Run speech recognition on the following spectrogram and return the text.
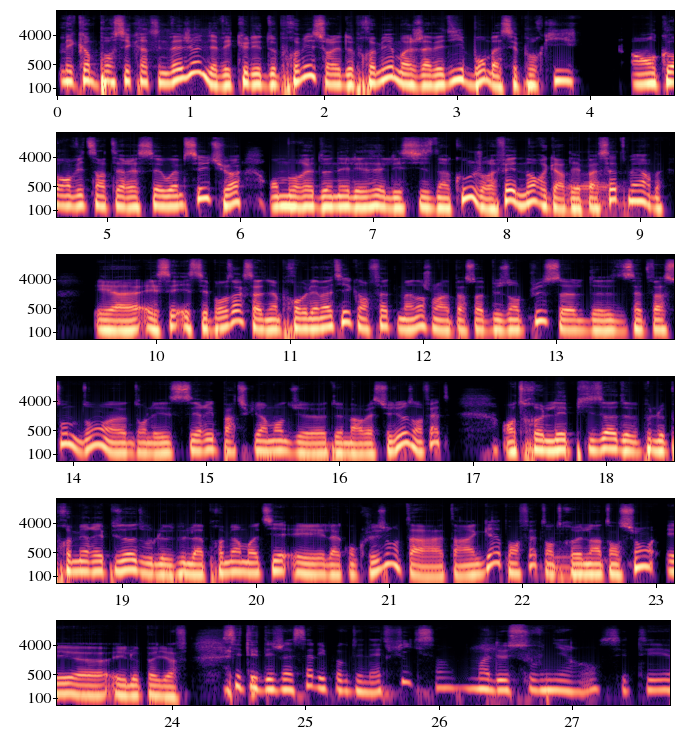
mais comme pour Secret Invasion, il y avait que les deux premiers. Sur les deux premiers, moi j'avais dit bon bah c'est pour qui a encore envie de s'intéresser au MCU, tu vois. On m'aurait donné les, les six d'un coup, j'aurais fait non, regardez pas cette merde. Et, euh, et c'est pour ça que ça devient problématique. En fait, maintenant, je m'en aperçois de plus en plus euh, de, cette façon dont, euh, dont les séries, particulièrement de Marvel Studios, en fait, entre l'épisode, le premier épisode ou le, la première moitié et la conclusion, t'as as un gap en fait entre mm. l'intention et, et le payoff. C'était déjà ça à l'époque de Netflix, hein, moi de souvenir. Hein. C'était,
